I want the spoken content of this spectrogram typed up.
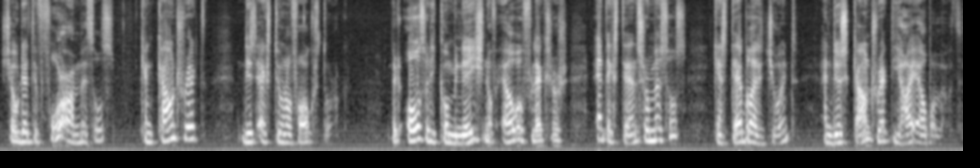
show that the forearm muscles can counteract this external valgus torque but also the combination of elbow flexors and extensor muscles can stabilize the joint and thus counteract the high elbow load.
